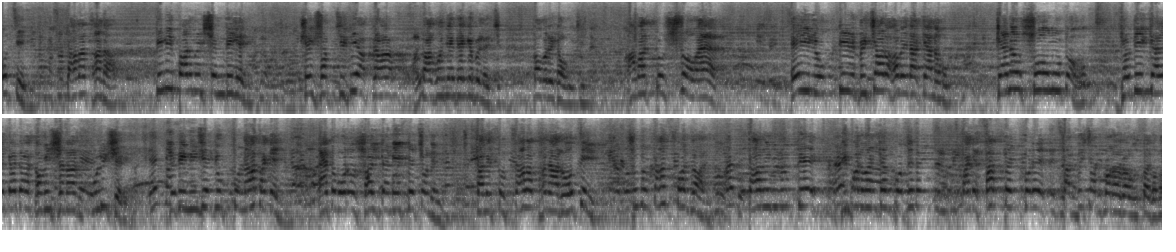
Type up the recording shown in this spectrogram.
ওসি তারা থানা, তিনি পারমিশন দিলেন। সেই সব চিঠি আপনারা কাগজে দেখে ফেলেছেন খবরে কাগজে। আমার প্রশ্ন এক এই লোকটির বিচার হবে না কেন? কেন সৌমুটো যদি ক্যালকাটা কমিশনার পুলিশে যদি নিজে যুক্ত না থাকেন, এত বড় শয়তানের পেছনে, তাহলে তো তারা থানার অতি শুধু ট্রান্সফার নয়, তার বিরুদ্ধে ডিপার্টমেন্টাল প্রসিডিং তাকে সাসপেন্ড করে তার বিচার করার ব্যবস্থা করা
